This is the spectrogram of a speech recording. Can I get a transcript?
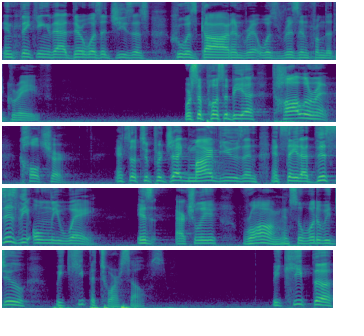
in thinking that there was a Jesus who was God and was risen from the grave. We're supposed to be a tolerant culture. And so to project my views and, and say that this is the only way is actually wrong. And so what do we do? We keep it to ourselves. We keep the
